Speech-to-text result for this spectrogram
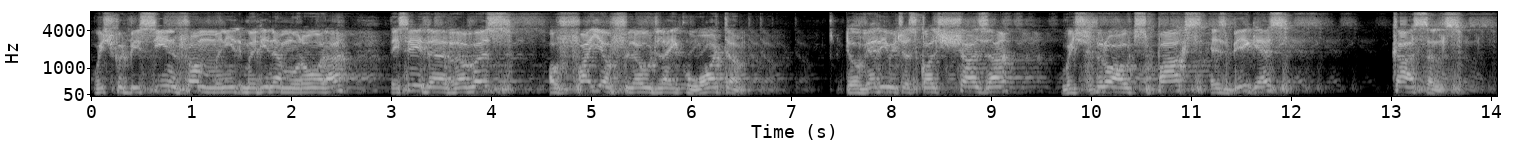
which could be seen from Medina Munawwara. They say the rivers of fire flowed like water to a valley which was called Shaza, which threw out sparks as big as castles.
